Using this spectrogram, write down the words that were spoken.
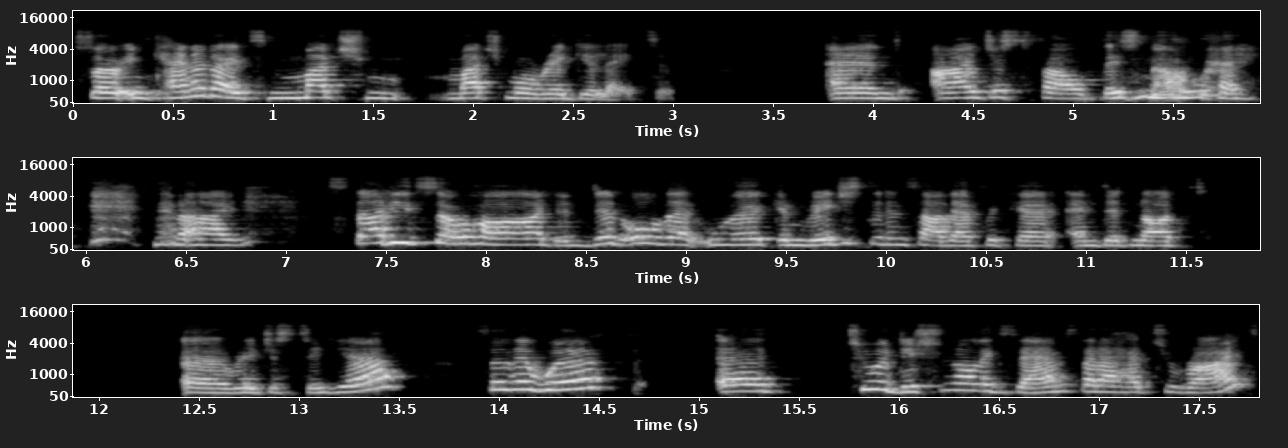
So in Canada, it's much much more regulated. And I just felt there's no way that I studied so hard and did all that work and registered in South Africa and did not uh, register here. So there were uh, two additional exams that I had to write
